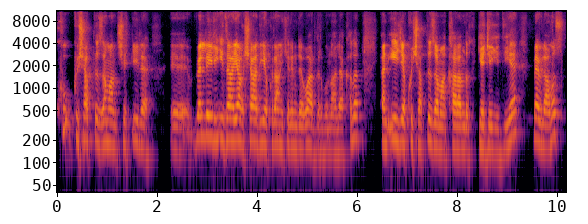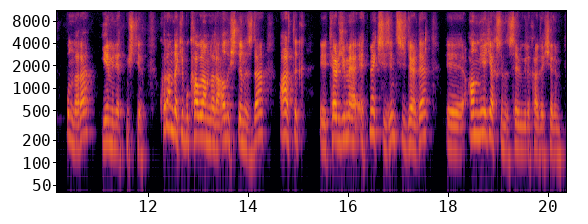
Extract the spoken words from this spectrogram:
ku- kuşattığı zaman şekliyle e, velleyli izâ yağşâ diye Kur'an-ı Kerim'de vardır bununla alakalı. Yani iyice kuşattığı zaman karanlık geceyi diye Mevlamız bunlara yemin etmiştir. Kur'an'daki bu kavramlara alıştığınızda artık e, tercüme etmeksizin sizler de e, anlayacaksınız sevgili kardeşlerim.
